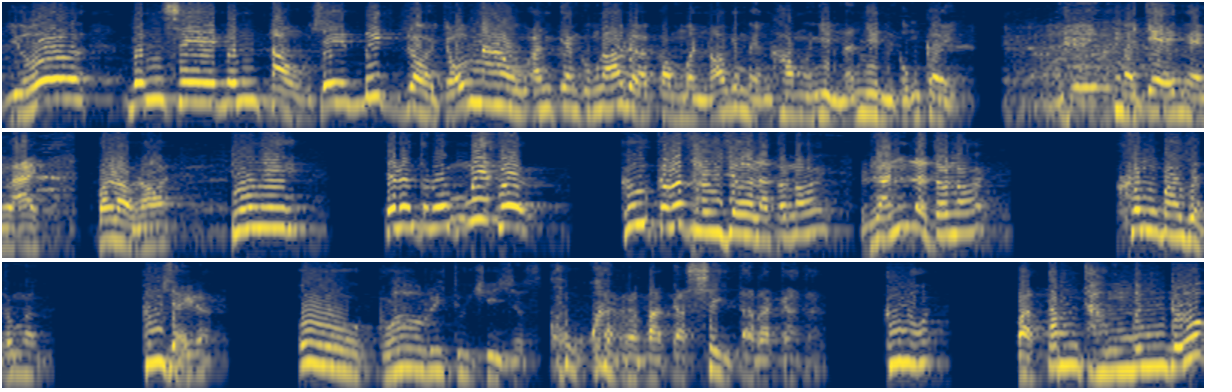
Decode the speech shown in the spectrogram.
giữa bến xe, bến tàu, xe buýt rồi chỗ nào anh em cũng nói được. Còn mình nói cái miệng không nhìn nó nhìn cũng kỳ. Mà che miệng lại, bắt đầu nói. Chưa nghe, cho nên tôi nói biết thôi. Cứ có thời giờ là tôi nói, rảnh là tôi nói. Không bao giờ tôi ngừng cứ vậy đó. Oh glory to Jesus. Cứ nói, Và tâm thần mình được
